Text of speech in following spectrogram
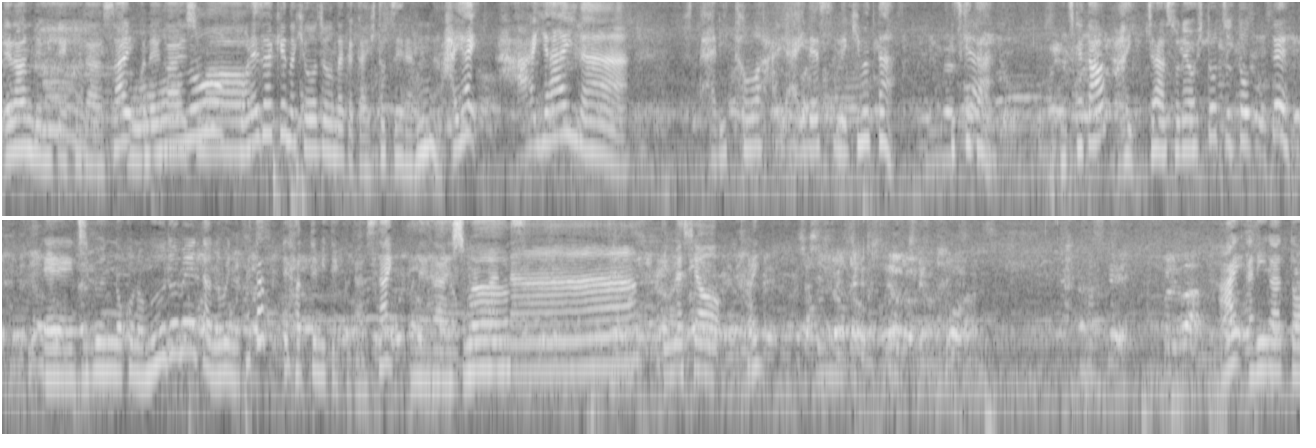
選んでみてください。お願いします。これだけの表情の中から一つ選ぶん。だ、早い。早いな。二人とも早いですね。決まった。見つけた。見つけた、はい。じゃあそれを一つ取って、えー自分のこのムードメーターの上にペタって貼ってみてください。お願いします。かなやってみましょう。はいはいありがとう。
